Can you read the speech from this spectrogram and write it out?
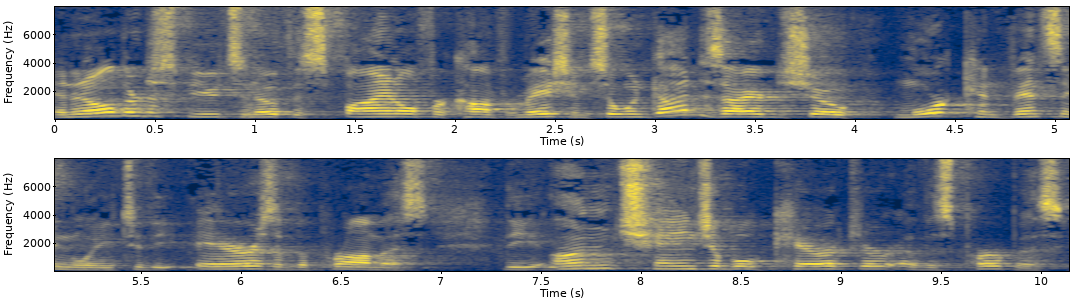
And in all their disputes, an oath is final for confirmation. So when God desired to show more convincingly to the heirs of the promise the unchangeable character of his purpose,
